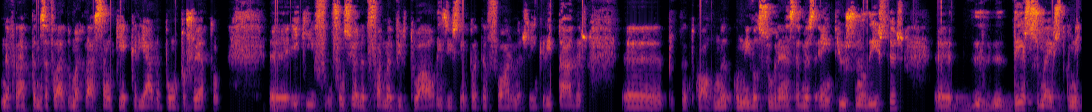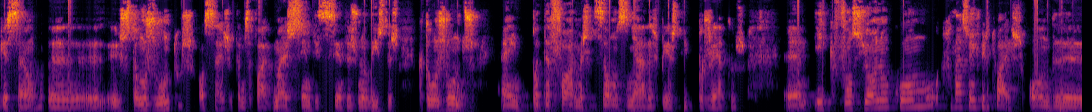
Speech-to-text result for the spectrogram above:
Na verdade, estamos a falar de uma redação que é criada por um projeto eh, e que funciona de forma virtual, existem plataformas encriptadas, eh, portanto, com algum com nível de segurança, mas em que os jornalistas eh, destes meios de comunicação estão juntos, ou seja, estamos a falar de mais de 160 jornalistas que estão juntos em plataformas que são desenhadas para este tipo de projetos um, e que funcionam como redações virtuais, onde,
